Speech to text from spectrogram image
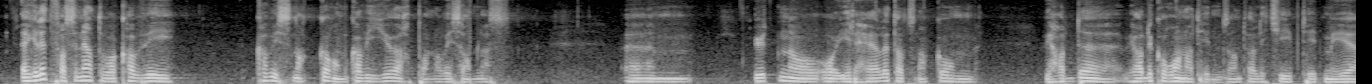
jeg er litt fascinert over hva vi, hva vi, snakker om, hva vi gjør på når vi samles. Um, uten å, å, i det hele tatt snakke om Vi hadde, vi hadde koronatiden. Sant? Veldig kjip tid. Mye,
